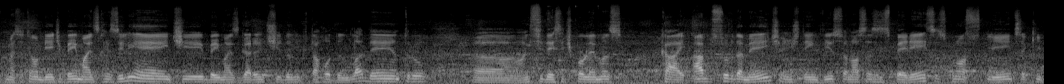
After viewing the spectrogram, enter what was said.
gente começa a ter um ambiente bem mais resiliente, bem mais garantido do que está rodando lá dentro. Uh, a incidência de problemas cai absurdamente. A gente tem visto as nossas experiências com nossos clientes aqui.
